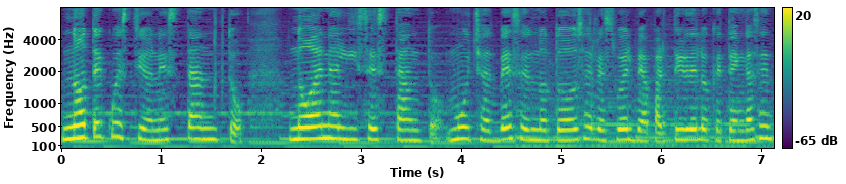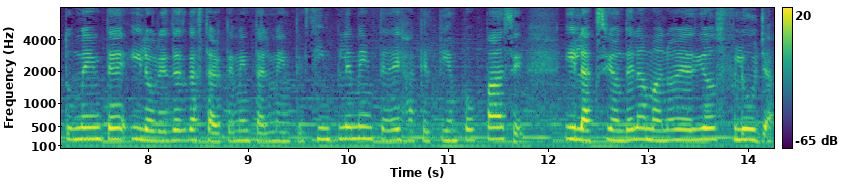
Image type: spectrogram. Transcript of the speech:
No te cuestiones tanto, no analices tanto. Muchas veces no todo se resuelve a partir de lo que tengas en tu mente y logres desgastarte mentalmente. Simplemente deja que el tiempo pase y la acción de la mano de Dios fluya.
